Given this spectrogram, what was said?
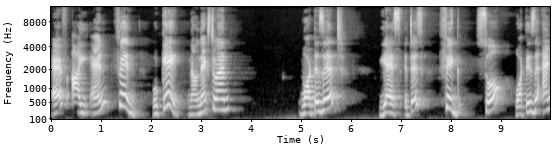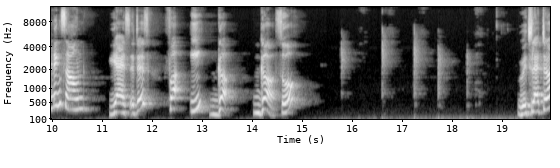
F-I-N, fin. Okay. Now next one. What is it? Yes, it is fig. So, what is the ending sound? Yes, it is F-I-G. G. So, which letter?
